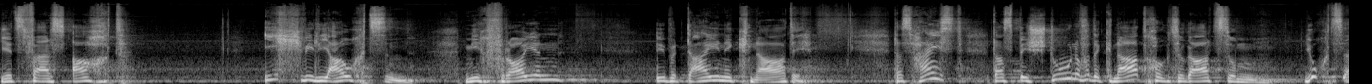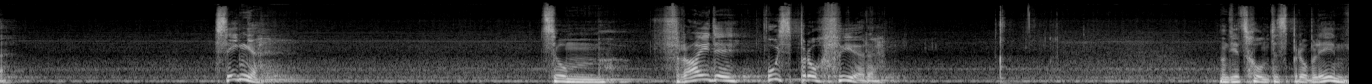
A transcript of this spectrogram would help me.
jetzt Vers 8. Ich will jauchzen, mich freuen über deine Gnade. Das heißt, das Bestaunen von der Gnade kommt sogar zum Juchzen. Singen. Zum Freudeausbruch führen. Und jetzt kommt das Problem.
